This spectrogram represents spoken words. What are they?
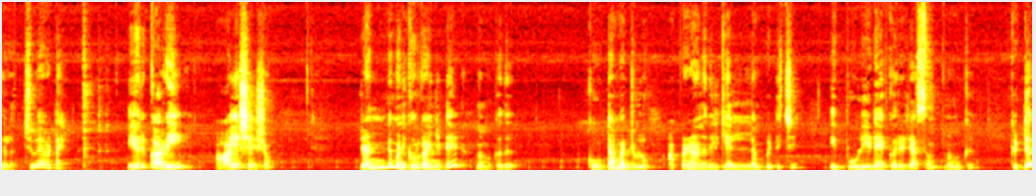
തിളച്ചു വേവട്ടെ. ഈ ഒരു കറി ആയ ശേഷം രണ്ട് മണിക്കൂർ കഴിഞ്ഞിട്ട് നമുക്കിത് കൂട്ടാൻ പറ്റുള്ളൂ. അപ്പോഴാണ് ഇതിലേക്ക് എല്ലാം പിടിച്ച് ഈ പുളിയുടെയൊക്കെ ഒരു രസം നമുക്ക് കിട്ടുക.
